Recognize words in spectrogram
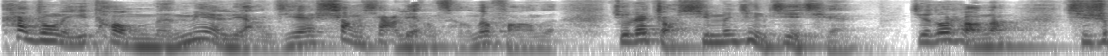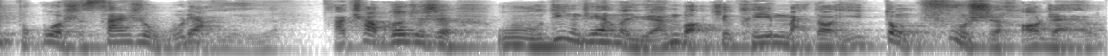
看中了一套门面两间、上下两层的房子，就来找西门庆借钱。借多少呢？其实不过是三十五两银子啊，差不多就是五锭这样的元宝就可以买到一栋复式豪宅了。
